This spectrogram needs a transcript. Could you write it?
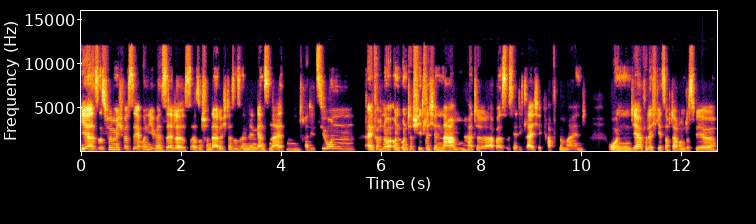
Ja, es ist für mich was sehr Universelles. Also schon dadurch, dass es in den ganzen alten Traditionen einfach nur un unterschiedliche Namen hatte, aber es ist ja die gleiche Kraft gemeint. Und ja, vielleicht geht es auch darum, dass wir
